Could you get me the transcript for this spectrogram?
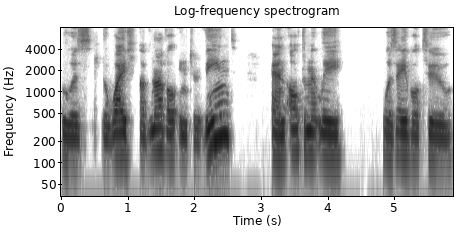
who was the wife of Naval intervened and ultimately was able to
